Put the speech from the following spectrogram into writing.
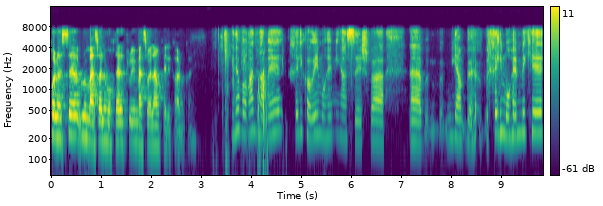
خلاصه روی مسائل مختلف روی مسائل هم خیلی کار می‌کنیم. اینا واقعا همه خیلی کارهای مهمی هستش و میگم خیلی مهمه که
